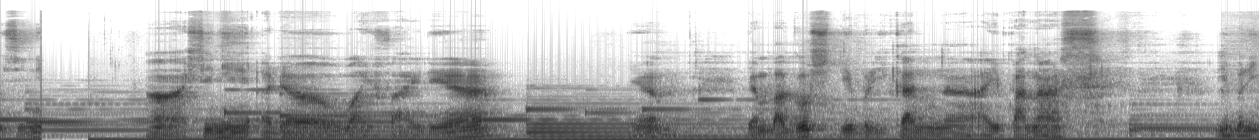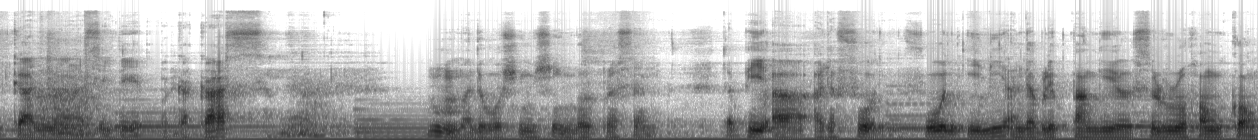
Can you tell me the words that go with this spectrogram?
di sini Ha, sini ada wifi dia ya. Yang bagus dia berikan uh, air panas. Diberikan uh, sedikit perkakas. Hmm ada washing machine baru perasan tapi uh, ada phone. Phone ini anda boleh panggil seluruh Hong Kong.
